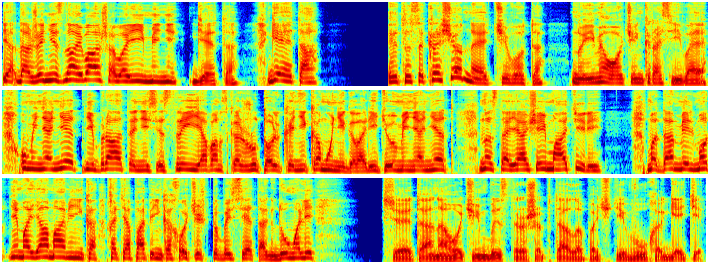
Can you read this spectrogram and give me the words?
Я даже не знаю вашего имени, Гетта. Гетта. Это сокращенное от чего-то, но имя очень красивое. У меня нет ни брата, ни сестры, я вам скажу, только никому не говорите, у меня нет настоящей матери. Мадам Мельмот не моя маменька, хотя папенька хочет, чтобы все так думали». Все это она очень быстро шептала почти в ухо Гетти.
